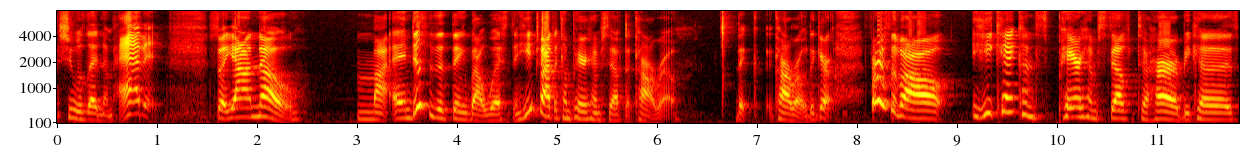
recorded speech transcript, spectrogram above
She was letting him have it. So y'all know my and this is the thing about Weston. He tried to compare himself to Caro. The Caro, the girl. First of all, he can't compare himself to her because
